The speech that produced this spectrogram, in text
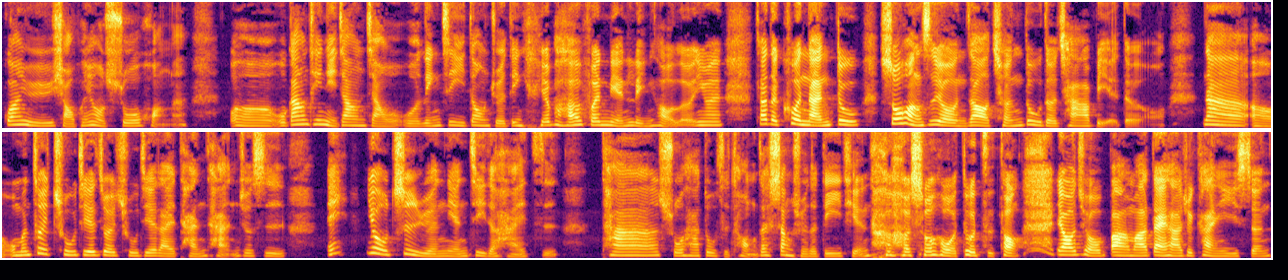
关于小朋友说谎啊。呃，我刚刚听你这样讲，我我灵机一动，决定 也把它分年龄好了，因为它的困难度说谎是有你知道程度的差别的哦。那呃，我们最初阶最初阶来谈谈，就是诶，幼稚园年纪的孩子。他说他肚子痛，在上学的第一天，呵 呵说我肚子痛，要求爸妈带他去看医生。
